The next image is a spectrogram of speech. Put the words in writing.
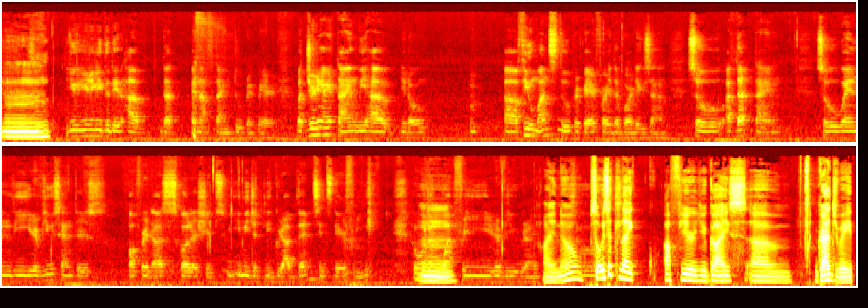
Mm, you, you really didn't have that enough time to prepare. But during our time, we have you know a few months to prepare for the board exam. So at that time, so when the review centers offered us scholarships, we immediately grabbed them since they're free. Who wouldn't Mm. want free review, right? I know. So So- is it like after you guys um graduate,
